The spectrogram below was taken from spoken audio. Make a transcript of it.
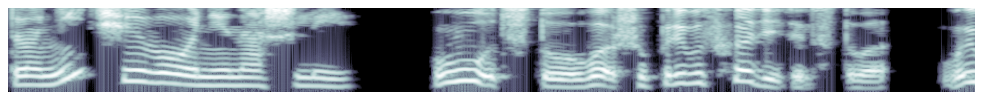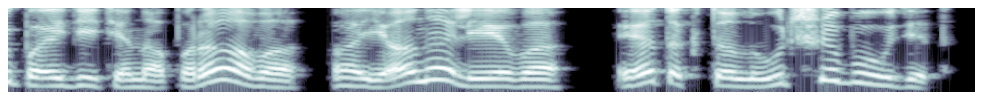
то ничего не нашли. «Вот что, ваше превосходительство, вы пойдите направо, а я налево. Это кто лучше будет», —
